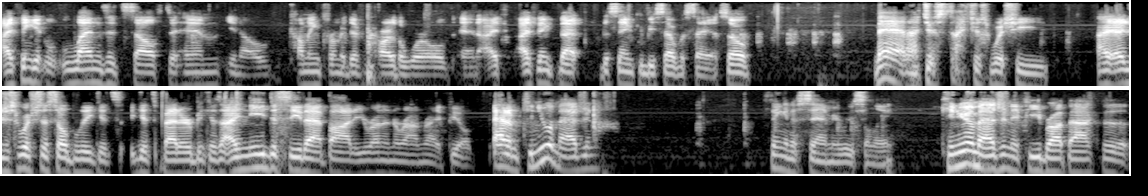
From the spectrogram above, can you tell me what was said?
I think it lends itself to him, you know, coming from a different part of the world, and I I think that the same could be said with Seiya. So, man, I just I just wish he, I, I just wish this oblique gets gets better because I need to see that body running around right field. Adam, can you imagine? Thinking of Sammy recently, can you imagine if he brought back the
